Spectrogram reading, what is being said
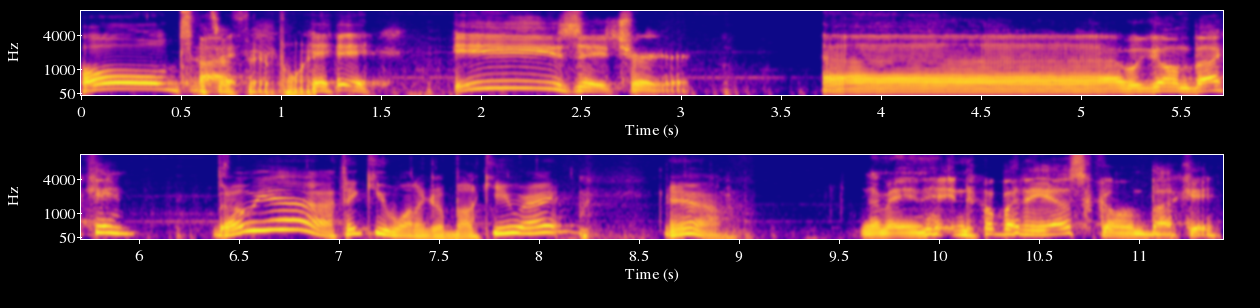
Hold tight. That's a fair point. Easy, trigger. Uh, are we going Bucky? Oh yeah, I think you want to go Bucky, right? Yeah. I mean, ain't nobody else going Bucky.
